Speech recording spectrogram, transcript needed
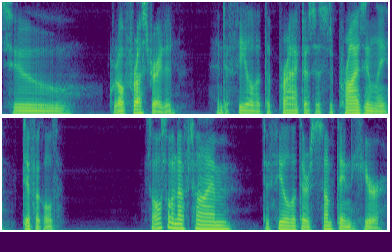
to grow frustrated and to feel that the practice is surprisingly difficult. It's also enough time to feel that there's something here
